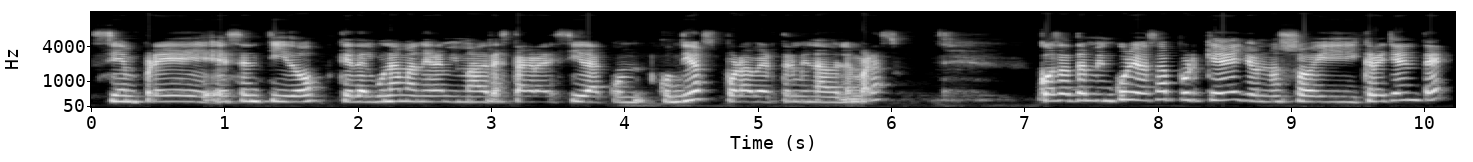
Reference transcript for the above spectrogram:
Siempre he sentido que de alguna manera mi madre está agradecida con, con Dios por haber terminado el embarazo. Cosa también curiosa porque yo no soy creyente,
